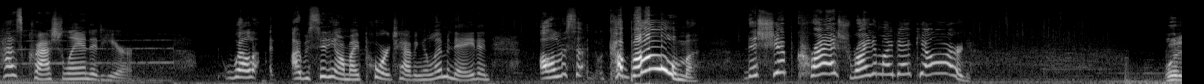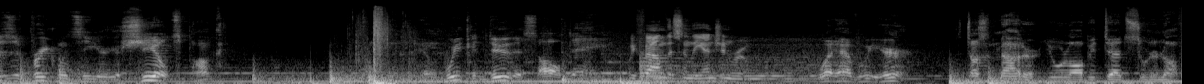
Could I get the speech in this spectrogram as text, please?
has crash landed here. Well, I was sitting on my porch having a lemonade, and all of a sudden, kaboom! This ship crashed right in my backyard. What is the frequency of your shields, punk? And we can do this all day. We found this in the engine room. What have we here? It doesn't matter. You will all be dead soon enough.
